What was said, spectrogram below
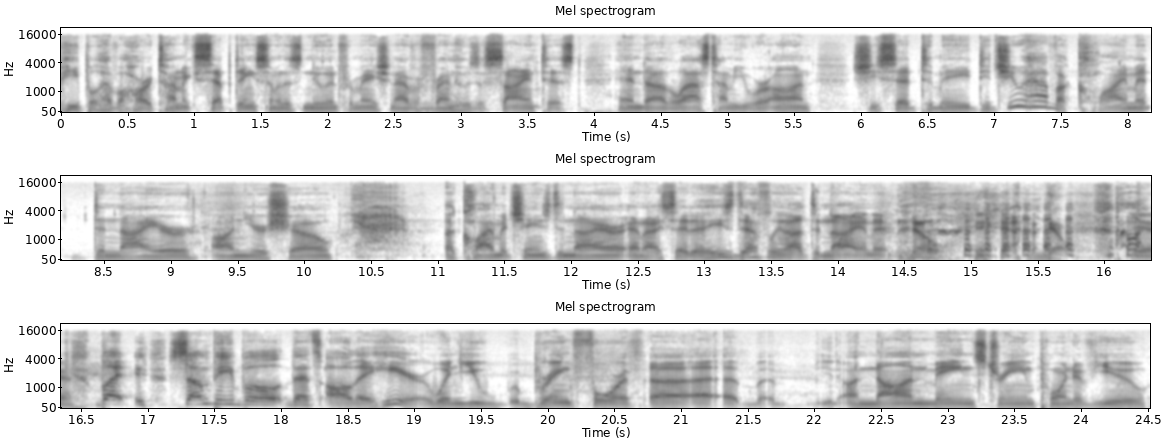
people have a hard time accepting some of this new information. I have a friend who's a scientist, and uh, the last time you were on, she said to me, "Did you have a climate denier on your show?" A climate change denier, and I said he's definitely not denying it. No, no. Yeah. But some people, that's all they hear when you bring forth uh, a, a, you know, a non-mainstream point of view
